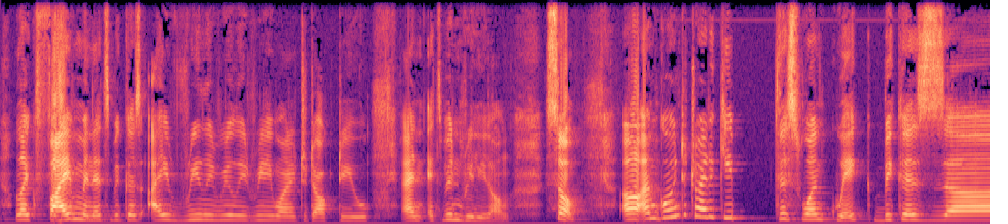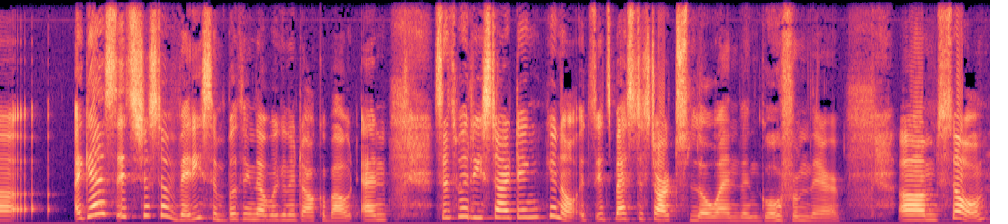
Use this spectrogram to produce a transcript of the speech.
like five minutes because I really, really, really wanted to talk to you, and it's been really long. So, uh, I'm going to try to keep this one quick because. Uh, I guess it's just a very simple thing that we're going to talk about and since we're restarting, you know, it's it's best to start slow and then go from there. Um, so,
